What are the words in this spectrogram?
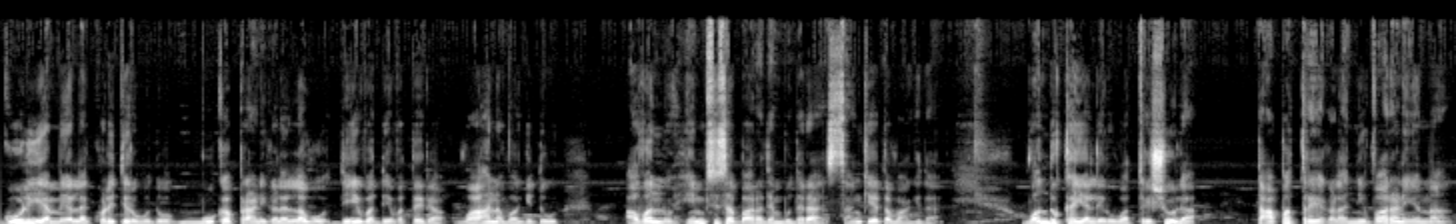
ಗೂಳಿಯ ಮೇಲೆ ಕುಳಿತಿರುವುದು ಮೂಕ ಪ್ರಾಣಿಗಳೆಲ್ಲವೂ ದೇವ ದೇವತೆಯ ವಾಹನವಾಗಿದ್ದು ಅವನ್ನು ಹಿಂಸಿಸಬಾರದೆಂಬುದರ ಸಂಕೇತವಾಗಿದೆ. ಒಂದು ಕೈಯಲ್ಲಿರುವ ತ್ರಿಶೂಲ ತಾಪತ್ರಯಗಳ ನಿವಾರಣೆಯನ್ನು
